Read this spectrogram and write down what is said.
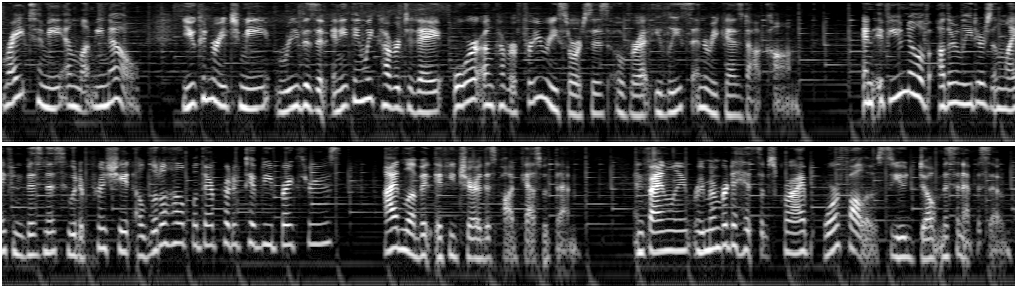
Write to me and let me know. You can reach me, revisit anything we covered today, or uncover free resources over at elisehenriquez.com. And if you know of other leaders in life and business who would appreciate a little help with their productivity breakthroughs, I'd love it if you'd share this podcast with them. And finally, remember to hit subscribe or follow so you don't miss an episode.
